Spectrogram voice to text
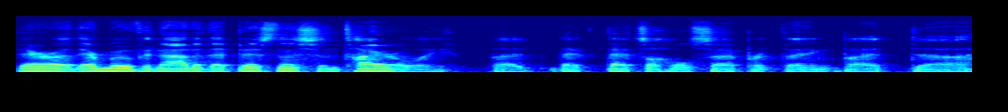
they're uh, they're moving out of that business entirely. But that that's a whole separate thing. But uh,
